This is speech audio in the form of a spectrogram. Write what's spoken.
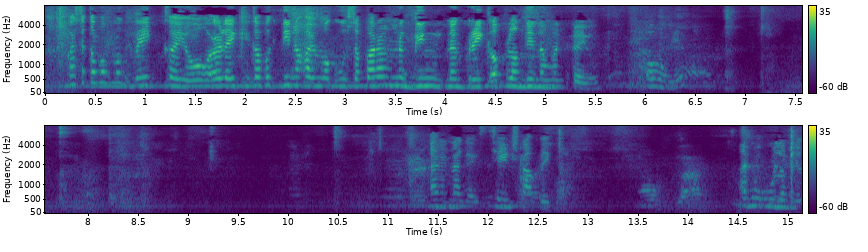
Kasi kapag mag-break kayo or like kapag di na kayo mag-usap, parang naging nag-break up lang din naman kayo. Oh, yeah. Ano na guys, change topic. Anong ulam niyo?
